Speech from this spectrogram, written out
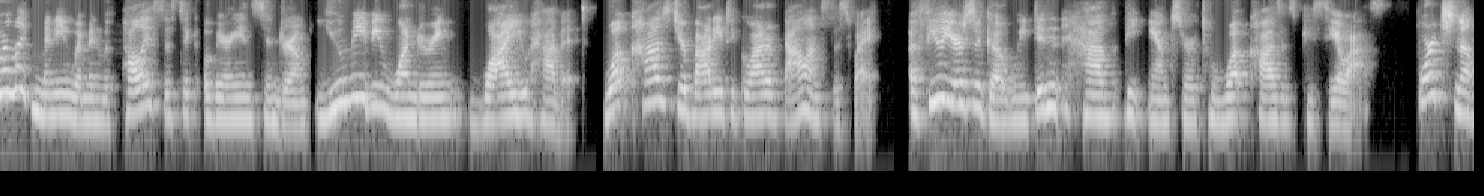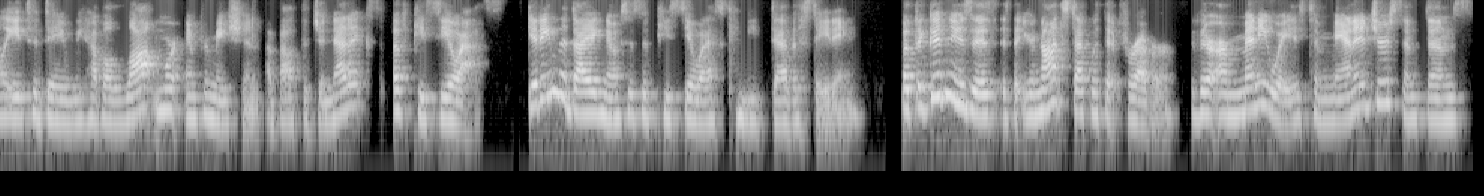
you are like many women with polycystic ovarian syndrome, you may be wondering why you have it. What caused your body to go out of balance this way? A few years ago, we didn't have the answer to what causes PCOS. Fortunately, today we have a lot more information about the genetics of PCOS. Getting the diagnosis of PCOS can be devastating. But the good news is, is that you're not stuck with it forever. There are many ways to manage your symptoms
